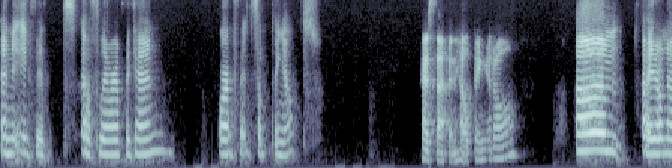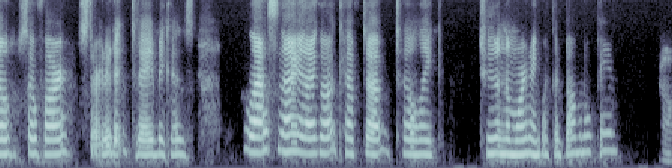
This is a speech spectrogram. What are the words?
and if it's a flare up again or if it's something else. Has that been helping at all? Um, I don't know so far. Started it today because last night I got kept up till like two in the morning with abdominal pain. Oh,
